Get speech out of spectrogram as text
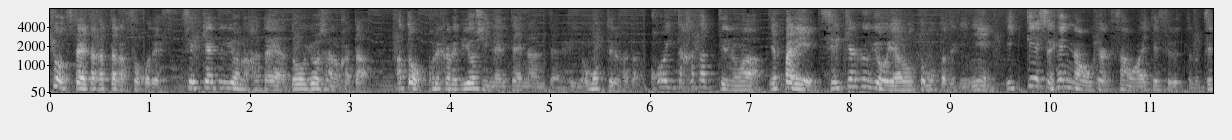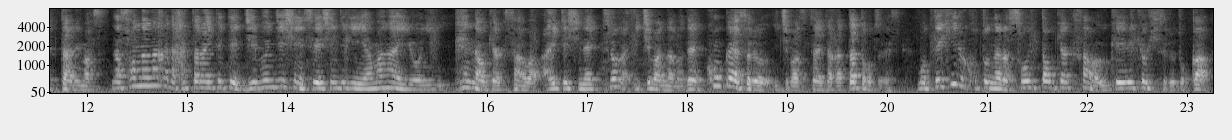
今日伝えたかったのはそこです。接客業の方や同業者の方あとこれから美容師になりたいなみたいなふうに思ってる方こういった方っていうのはやっぱり接客業をやろうと思った時に一定数変なお客さんを相手するっていうのは絶対あります。だそんな中で働いてて自分自身精神的に病まないように変なお客さんは相手しないっていうのが一番なので今回はそれを一番伝えたかったってことです。もうできることならそういったお客さんは受け入れ拒否するとか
